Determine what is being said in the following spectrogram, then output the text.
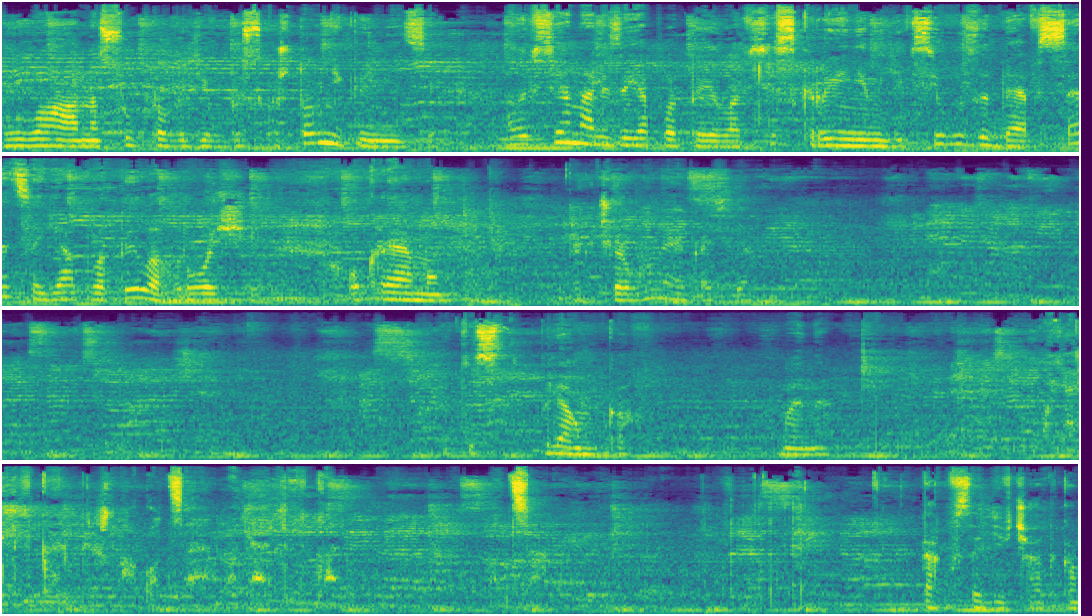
була на супроводі в безкоштовній клініці, але всі аналізи я платила, всі скринінги, всі УЗД, все це я платила гроші окремо. Так, червона якась є. Якась плямка в мене. Моя лікар пішла. Оце моя лікар. Оце. Так, все, дівчатка.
